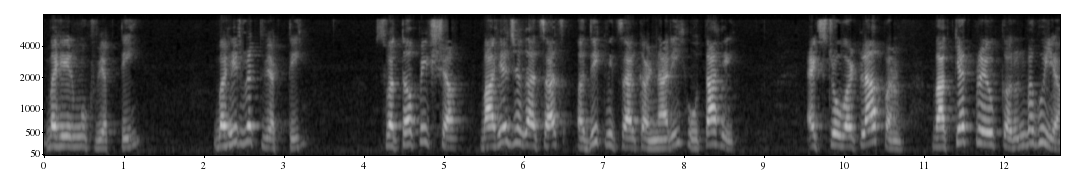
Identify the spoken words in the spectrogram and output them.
बहिर्मुख व्यक्ती बहिर्वृत व्यक्ती स्वतःपेक्षा बाह्य जगाचाच अधिक विचार करणारी होत आहे. एक्स्ट्रोवर्टला आपण वाक्यात प्रयोग करून बघूया.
